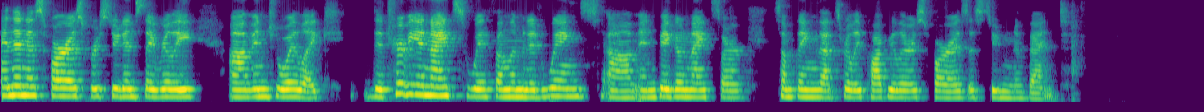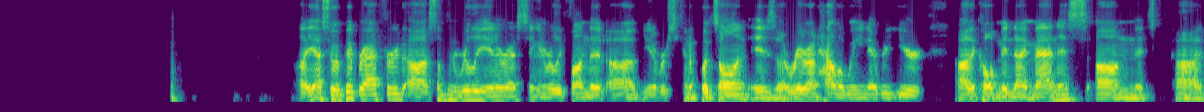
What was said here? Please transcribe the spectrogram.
and then as far as for students they really enjoy like the trivia nights with unlimited wings um, and bingo nights are something that's really popular as far as a student event. Uh, yeah, so at Pitt Bradford, uh, something really interesting and really fun that uh, the university kind of puts on is uh, right around Halloween every year. Uh, they call it Midnight Madness. Um, it's uh,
